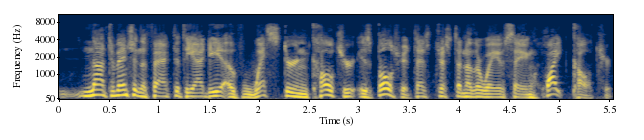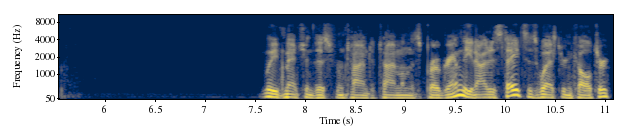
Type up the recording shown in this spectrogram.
not to mention the fact that the idea of Western culture is bullshit. That's just another way of saying white culture. We've mentioned this from time to time on this program. The United States is Western culture.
